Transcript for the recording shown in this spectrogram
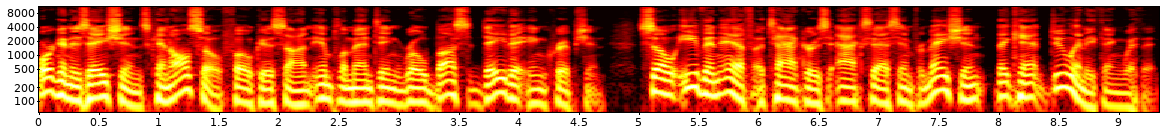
Organizations can also focus on implementing robust data encryption, so even if attackers access information, they can't do anything with it.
